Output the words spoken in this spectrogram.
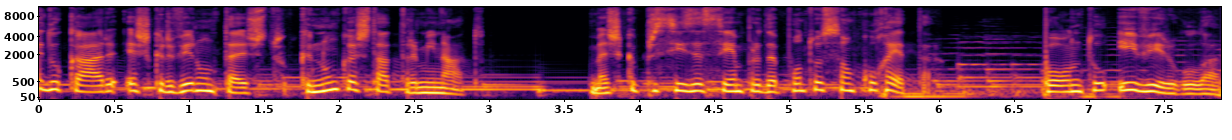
Educar é escrever um texto que nunca está terminado, mas que precisa sempre da pontuação correta. Ponto e vírgula.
